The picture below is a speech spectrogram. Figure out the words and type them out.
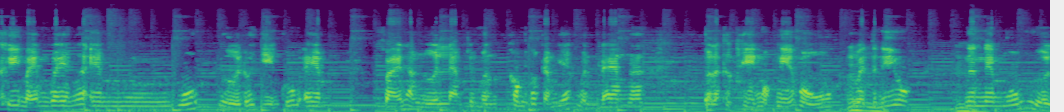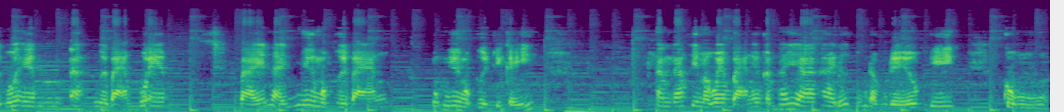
khi mà em quen á em muốn người đối diện của em phải là người làm cho mình không có cảm giác mình đang uh, gọi là thực hiện một nghĩa vụ ừ. về tình yêu ừ. nên em muốn người của em à, người bạn của em phải là như một người bạn cũng như một người tri kỷ thành ra khi mà quen bạn em cảm thấy uh, hai đứa cũng đồng điệu khi cùng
